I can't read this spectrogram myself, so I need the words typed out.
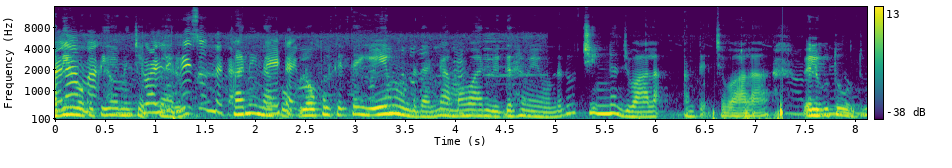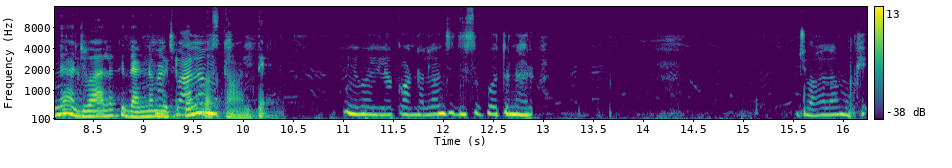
అది ఒకటి అని చెప్పారు. కానీ నాకు లోపలికి వెళ్తే ఏమి ఉండదండి. అమ్మవారి విగ్రహం ఏమి ఉండదు. చిన్న జ్వాల అంతే. జ్వాల వెలుగుతూ ఉంటుంది. ఆ జ్వాలకి దండం పెట్టుకొని వస్తాం అంతే. ఇదిగో ఇలా కొండలోంచి తీసుకుపోతున్నారు జ్వాలాముఖి.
